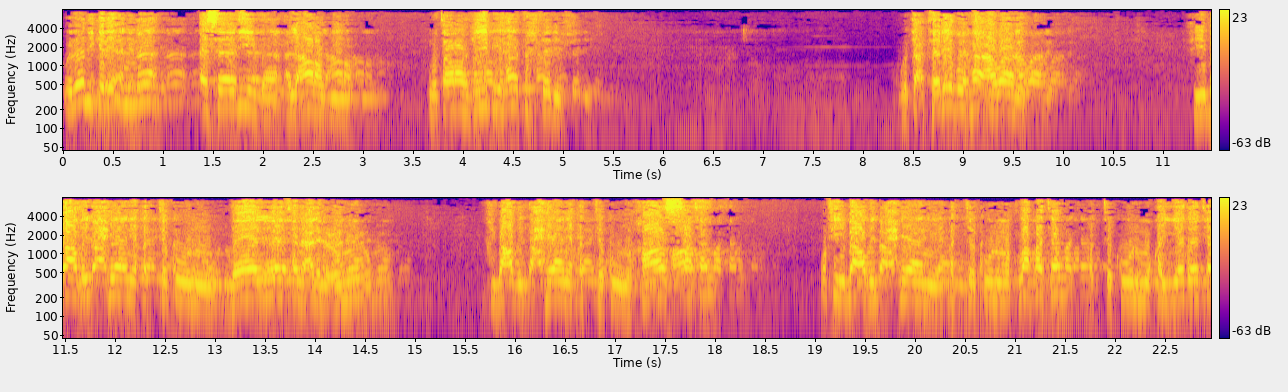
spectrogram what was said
وذلك لأن أساليب العرب وتراكيبها تختلف. وتعترضها عوارض. في بعض الأحيان قد تكون دالة على العموم. في بعض الأحيان قد تكون خاصة وفي بعض الأحيان قد تكون مطلقة قد تكون مقيدة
